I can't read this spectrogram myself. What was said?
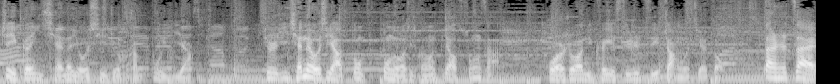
这跟以前的游戏就很不一样。就是以前的游戏啊，动动作游戏可能比较松散，或者说你可以随时自己掌握节奏。但是在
